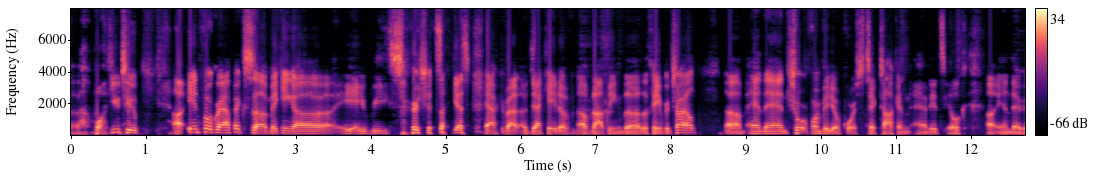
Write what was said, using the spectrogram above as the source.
uh, bought YouTube. Uh, infographics, uh, making a, a, a resurgence, I guess, after about a decade of, of not being the, the favorite child. Um, and then short form video, of course, TikTok and, and its ilk uh, in there.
